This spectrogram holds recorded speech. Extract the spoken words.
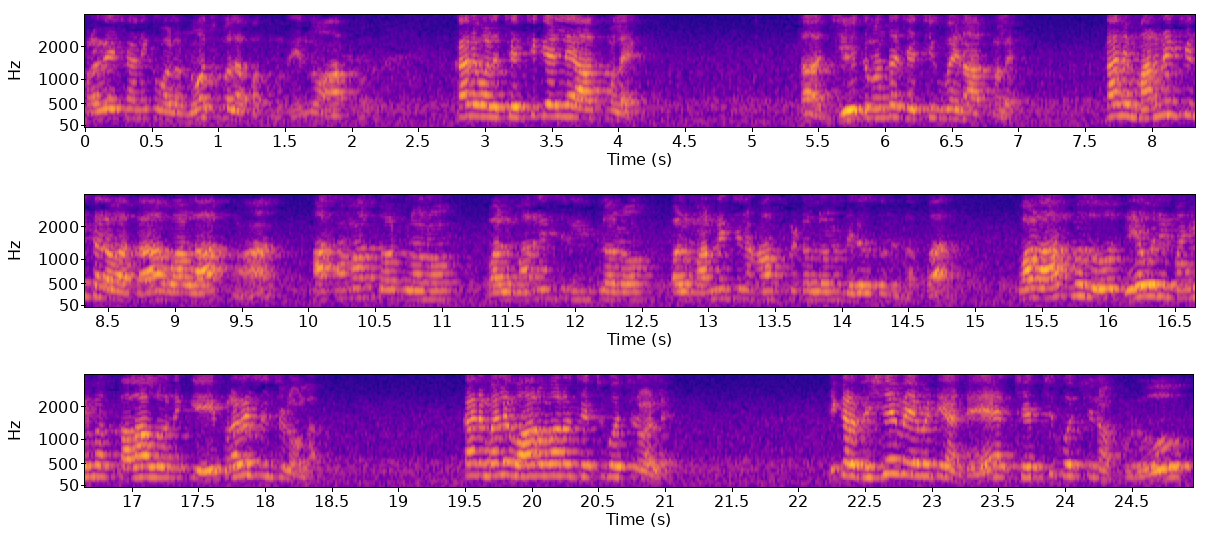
ప్రవేశానికి వాళ్ళు నోచుకోలేకపోతున్నారు. ఎన్నో ఆత్మ కానీ వాళ్ళు చర్చికి వెళ్ళే ఆత్మలే. జీవితం అంతా చర్చికి పోయిన ఆత్మలే. కానీ మరణించిన తర్వాత వాళ్ళ ఆత్మ ఆ సమాధి తోటలోనో వాళ్ళు మరణించిన ఇంట్లోనో వాళ్ళు మరణించిన హాస్పిటల్లోనో తిరుగుతుంది తప్ప వాళ్ళ ఆత్మలు దేవుని మహిమ స్థలాల్లోనికి ప్రవేశించడంలా. కానీ మళ్ళీ వారం వారం చర్చకు వచ్చిన వాళ్ళే. ఇక్కడ విషయం ఏమిటి అంటే చర్చికి వచ్చినప్పుడు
